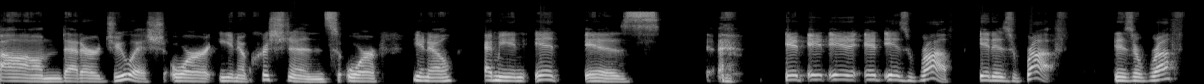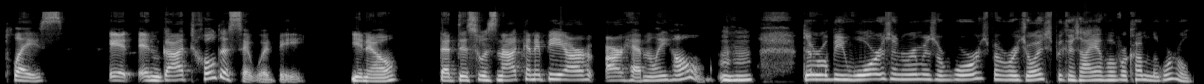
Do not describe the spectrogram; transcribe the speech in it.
um, that are Jewish or, you know, Christians or, you know, I mean, it is, it, it, it, it is rough. It is rough. It is a rough place. It, and God told us it would be, you know, that this was not going to be our, our heavenly home. Mm-hmm. There will be wars and rumors of wars, but rejoice because I have overcome the world.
